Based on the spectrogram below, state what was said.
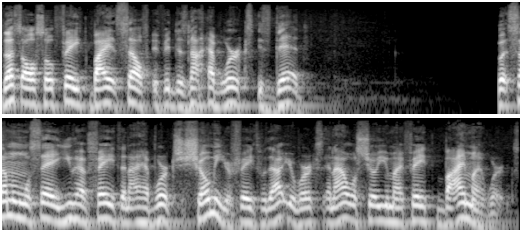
thus also faith by itself, if it does not have works, is dead. But someone will say, You have faith and I have works. Show me your faith without your works, and I will show you my faith by my works.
